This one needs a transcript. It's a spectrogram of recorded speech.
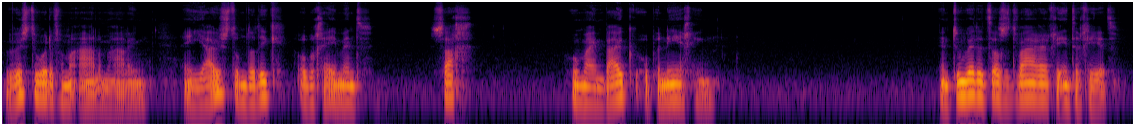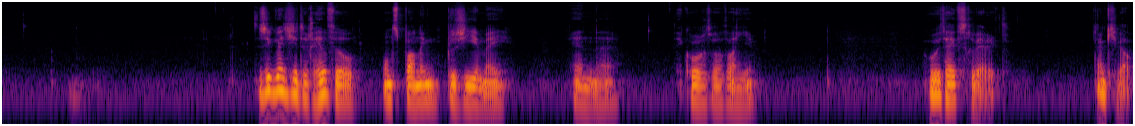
bewust te worden van mijn ademhaling. En juist omdat ik op een gegeven moment zag hoe mijn buik op en neer ging. En toen werd het als het ware geïntegreerd. Dus ik wens je er heel veel ontspanning, plezier mee. En uh, ik hoor het wel van je. Hoe het heeft gewerkt. Dankjewel.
